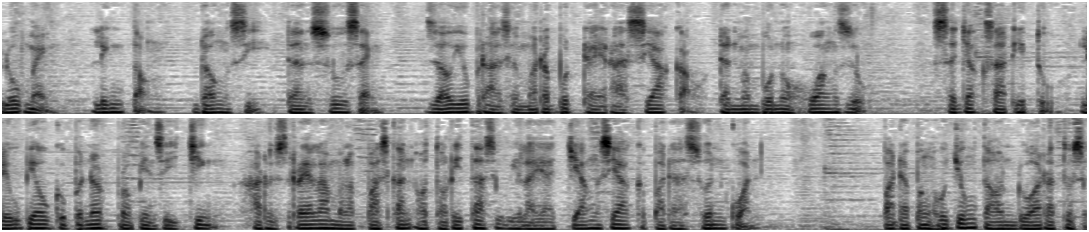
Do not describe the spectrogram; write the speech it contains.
Lu Meng, Ling Tong, Dong Xi, dan Su Seng. Zhao Yu berhasil merebut daerah Xiakao dan membunuh Huang Zu. Sejak saat itu, Liu Biao gubernur provinsi Jing harus rela melepaskan otoritas wilayah Jiangxia kepada Sun Quan pada penghujung tahun 208,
